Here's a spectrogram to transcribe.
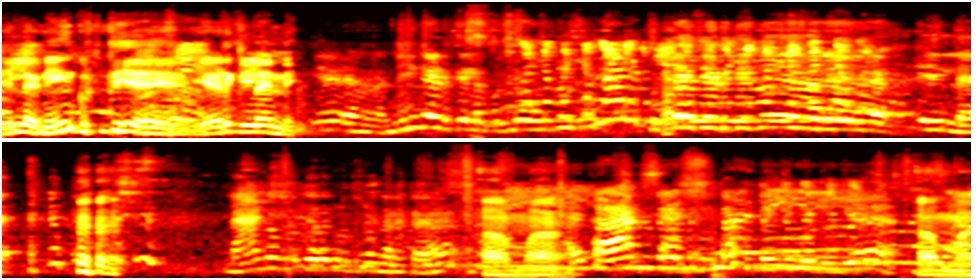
இல்ல நீங்க கொடுத்தியே எடுக்கலன்னு. நீங்க எடுக்கல இல்ல. ஆமா. கொடுத்தா ஆமா.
